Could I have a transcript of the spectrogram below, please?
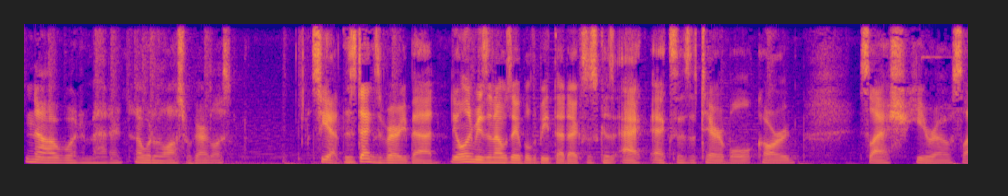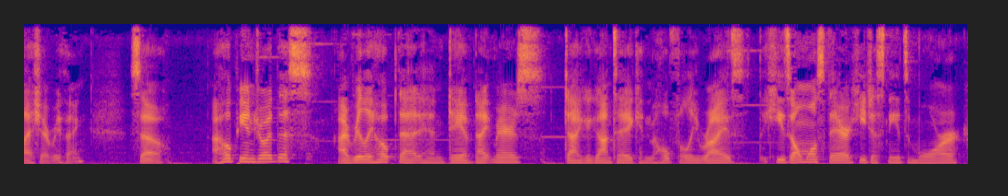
No, it wouldn't have mattered. I would have lost regardless. So yeah, this deck's very bad. The only reason I was able to beat that X is because X is a terrible card slash hero slash everything. So, I hope you enjoyed this. I really hope that in Day of Nightmares, Daigigante can hopefully rise. He's almost there. He just needs more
